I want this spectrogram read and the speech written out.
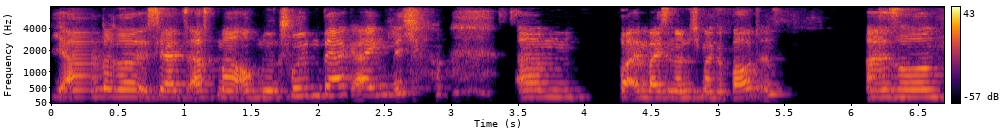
die andere ist ja jetzt erstmal auch nur ein Schuldenberg eigentlich, ähm, vor allem weil sie noch nicht mal gebaut ist. Also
